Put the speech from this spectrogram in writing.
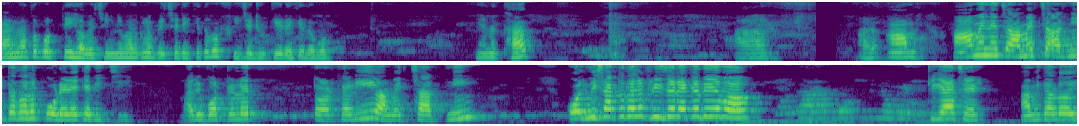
রান্না তো করতেই হবে, চিংড়ি মাছগুলো বেছে রেখে দেবো, ফ্রিজে ঢুকিয়ে রেখে দেবো। এনে থাক। আর আর আম আম এনেছে, আমের চাটনিটা তাহলে করে রেখে দিচ্ছি। আলু পটলের তরকারি, আমের চাটনি। কলমি শাকটা তাহলে ফ্রিজে রেখে দেব। ঠিক আছে, আমি তাহলে ওই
